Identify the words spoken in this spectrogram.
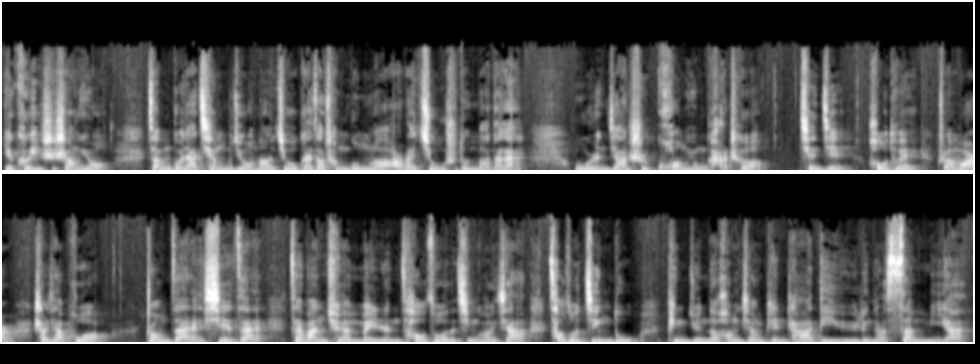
也可以是商用。咱们国家前不久呢就改造成功了二百九十吨吧，大概无人驾驶矿用卡车。前进、后退、转弯、上下坡。装载、卸载，在完全没人操作的情况下，操作精度平均的横向偏差低于零点三米啊，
